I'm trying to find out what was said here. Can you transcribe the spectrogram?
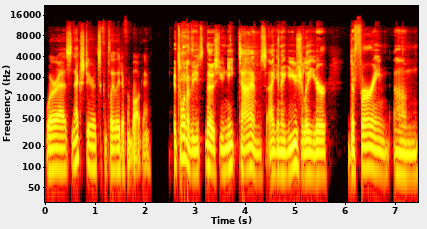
Whereas next year it's a completely different ballgame. It's one of these those unique times. Uh, you know, usually you're deferring um,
